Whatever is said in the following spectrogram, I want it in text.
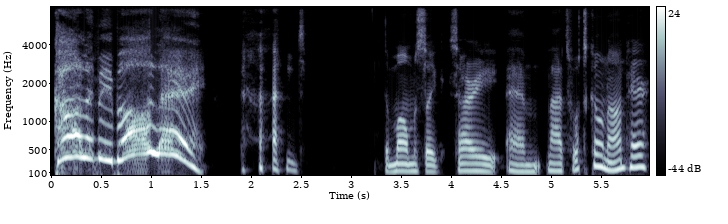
Calling me Molly! and the mom was like, Sorry, um, lads, what's going on here?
